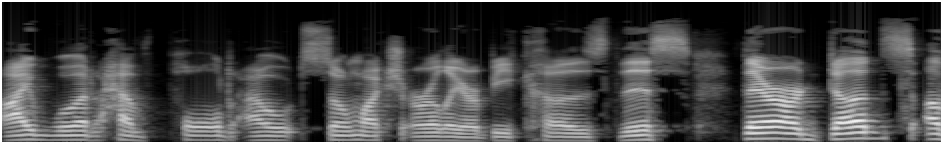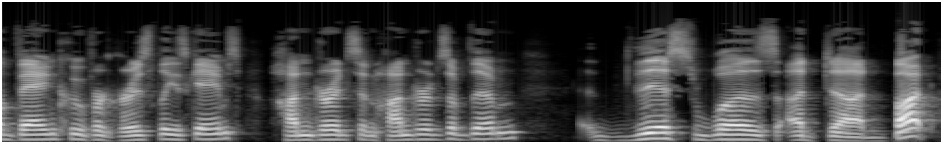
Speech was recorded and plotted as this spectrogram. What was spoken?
I would have pulled out so much earlier because this there are duds of Vancouver Grizzlies games, hundreds and hundreds of them. This was a dud, but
